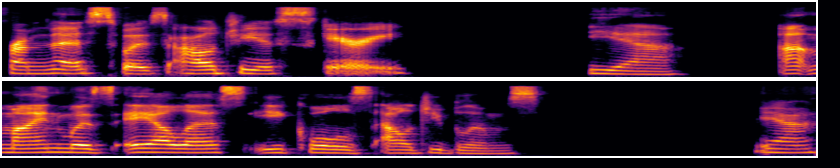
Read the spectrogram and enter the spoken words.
from this was algae is scary. Yeah. Uh, mine was ALS equals algae blooms. Yeah.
